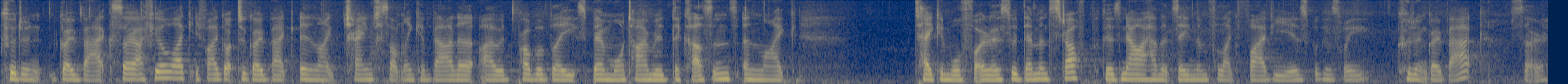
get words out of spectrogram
couldn't go back so i feel like if i got to go back and like change something about it i would probably spend more time with the cousins and like taking more photos with them and stuff because now I haven't seen them for like five years because we couldn't go back. So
